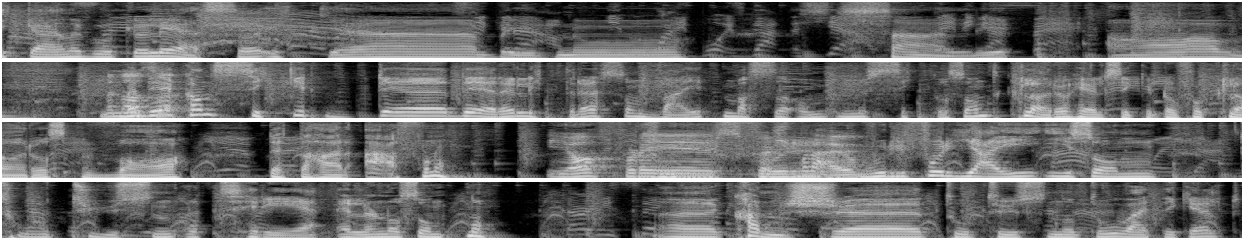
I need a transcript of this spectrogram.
ikke er noe god til å lese, og ikke blir det noe særlig av Men Men det altså, kan sikkert de, dere lyttere som veit masse om musikk og sånt, klarer jo helt sikkert å forklare oss hva dette her er for noe. ja, fordi Hvorfor, er jo hvorfor jeg i sånn 2003 eller noe sånt noe, eh, kanskje 2002, veit ikke helt,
